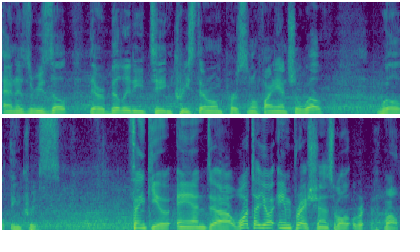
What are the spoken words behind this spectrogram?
and as a result, their ability to increase their own personal financial wealth will increase. Thank you. And uh, what are your impressions? Well, re well,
